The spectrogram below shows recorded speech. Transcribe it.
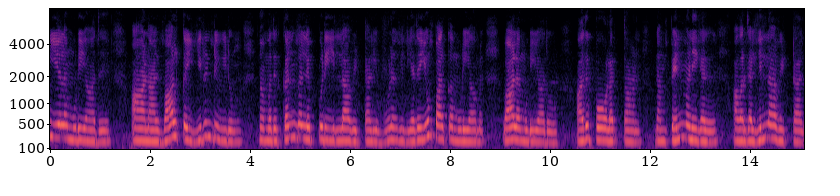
இயல முடியாது. ஆனால் வாழ்க்கை இருண்டுவிடும் நமது கண்கள் எப்படி இல்லாவிட்டால் இவ்வுலகில் எதையும் பார்க்க முடியாமல் வாழ முடியாதோ அதுபோலத்தான் நம் பெண்மணிகள் அவர்கள் இல்லாவிட்டால்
